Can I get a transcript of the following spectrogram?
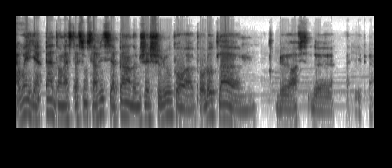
Ah ouais, il n'y a pas dans la station-service, il n'y a pas un objet chelou pour, euh, pour l'autre là, euh, le raffi- le- ah, il est plus là.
